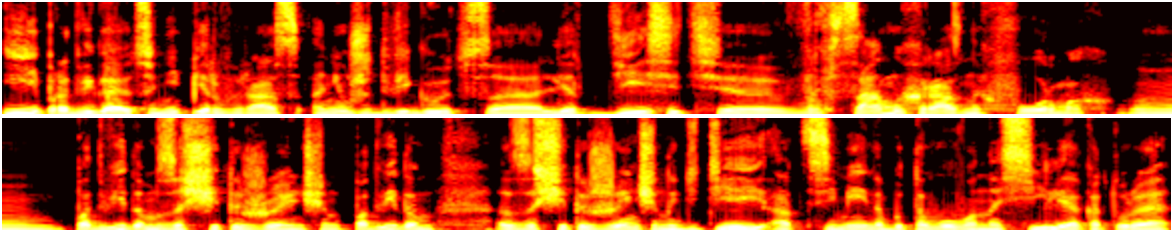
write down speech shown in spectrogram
и продвигаются не первый раз, они уже двигаются лет 10 э, в самых разных формах, под видом защиты женщин, под видом защиты женщин и детей от семейно-бытового насилия, которое,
